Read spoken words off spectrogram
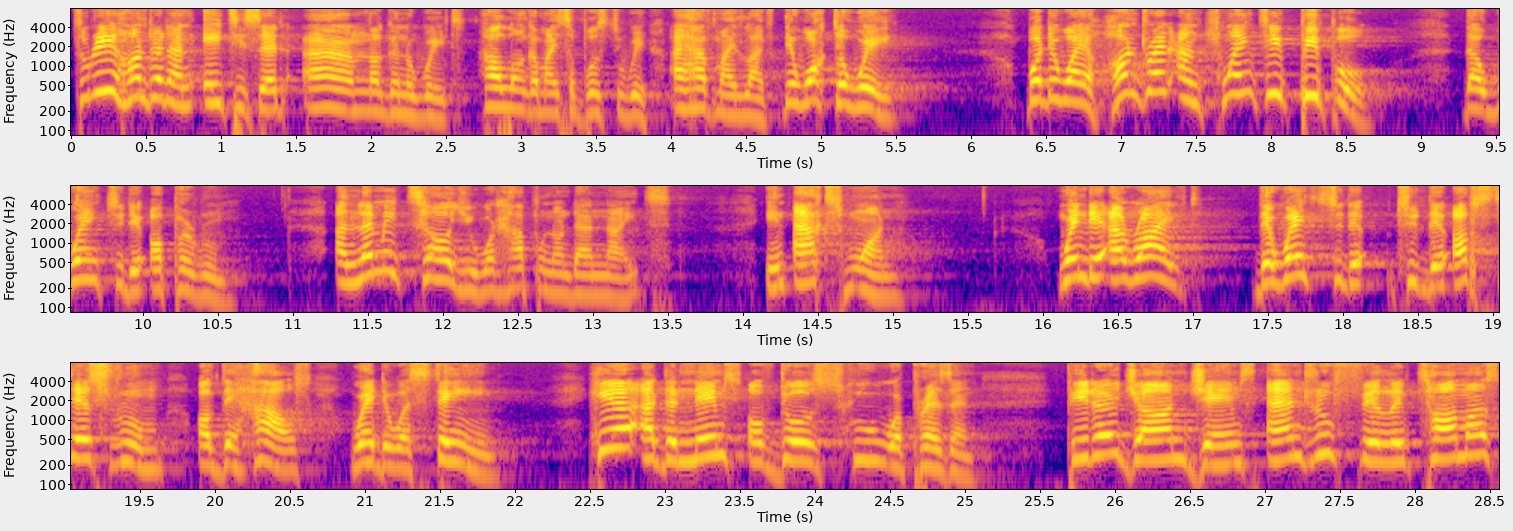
380 said, I'm not going to wait. How long am I supposed to wait? I have my life. They walked away. But there were 120 people that went to the upper room. And let me tell you what happened on that night. In Acts 1, when they arrived, they went to the, to the upstairs room of the house where they were staying. Here are the names of those who were present Peter, John, James, Andrew, Philip, Thomas,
